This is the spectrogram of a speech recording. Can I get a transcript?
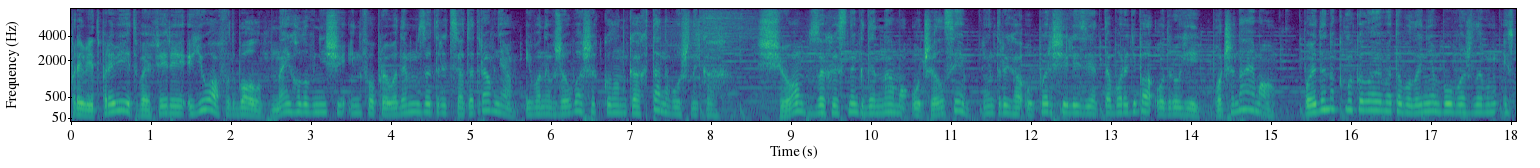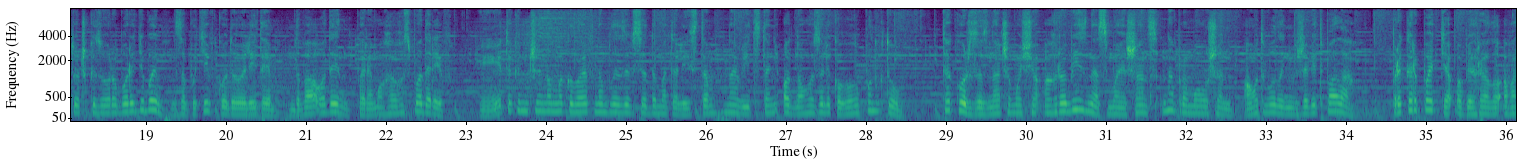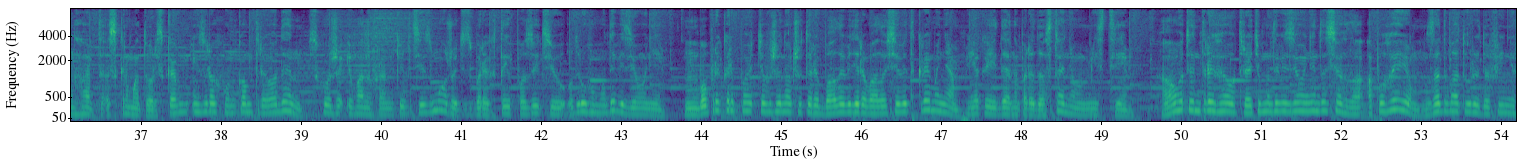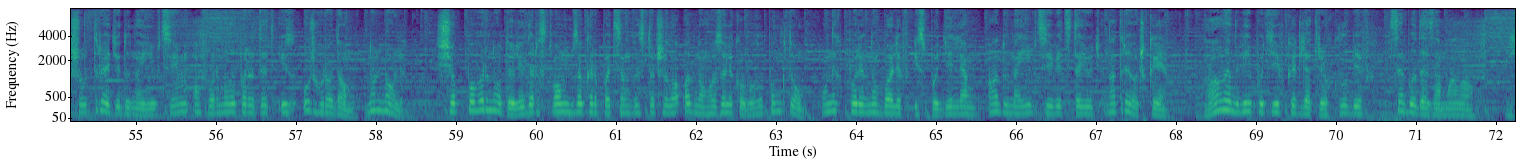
Привіт-привіт! В ефірі ЮАФутбол. Найголовніші інфоприводи за 30 травня, і вони вже у ваших колонках та навушниках. Що захисник Динамо у Челсі, інтрига у першій лізі та боротьба у другій. Починаємо. Поєдинок Миколаєва та Волині був важливим із точки зору боротьби за путівку до еліти. 2-1 перемога господарів. І таким чином Миколаїв наблизився до металіста на відстань одного залікового пункту. Також зазначимо, що агробізнес має шанс на промоушен, а от Волинь вже відпала. Прикарпаття обіграло авангард з Краматорська із рахунком 3-1. Схоже, івано-франківці зможуть зберегти позицію у другому дивізіоні, бо Прикарпаття вже на 4 бали відірвалося від Кременя, який йде на передостанньому місці. А от інтрига у третьому дивізіоні досягла апогею. За два тури до фінішу треті дунаївці оформили паритет із Ужгородом 0-0. Щоб повернути лідерство, закарпатцям вистачило одного залікового пункту. У них порівно балів із Поділлям, а дунаївці відстають на три очки. Але дві путівки для трьох клубів це буде замало.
